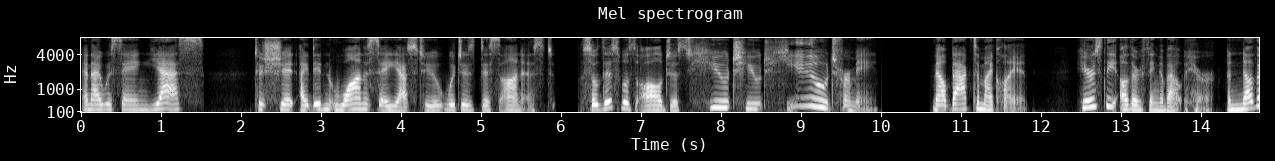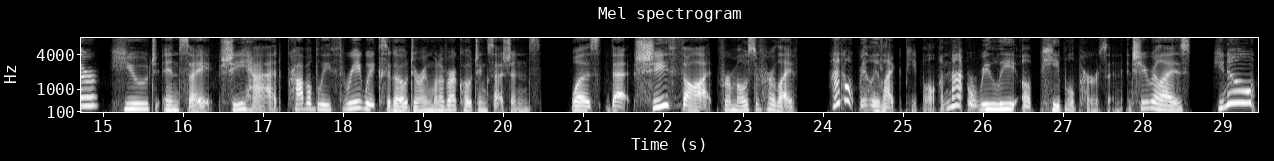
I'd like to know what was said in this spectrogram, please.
And I was saying yes to shit I didn't want to say yes to, which is dishonest. So this was all just huge, huge, huge for me. Now back to my client. Here's the other thing about her. Another huge insight she had probably three weeks ago during one of our coaching sessions was that she thought for most of her life I don't really like people. I'm not really a people person. And she realized, you know,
